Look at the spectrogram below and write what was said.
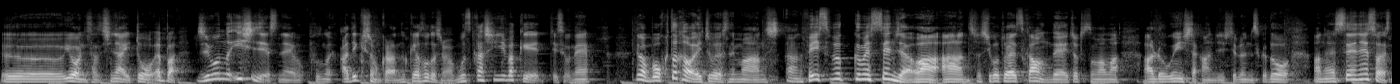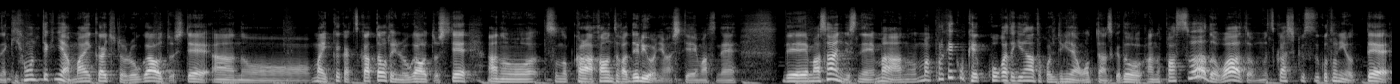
ようにしないと、やっぱ自分の意思でですね、そのアディクションから抜け出そうとしても難しいわけですよね。でも僕とかは一応ですね、まあ、あの、あの Facebook メッセンジャーは、あ仕事で使うんで、ちょっとそのままあログインした感じにしてるんですけど、あの、SNS はですね、基本的には毎回ちょっとログアウトして、あの、まあ、一回か使ったことにログアウトして、あの、そのからアカウントが出るようにはしていますね。で、まあ、さらにですね、まあ、あの、まあ、これ結構効果的だなと個人的には思ったんですけど、あの、パスワード、ワード難しくすることによって、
